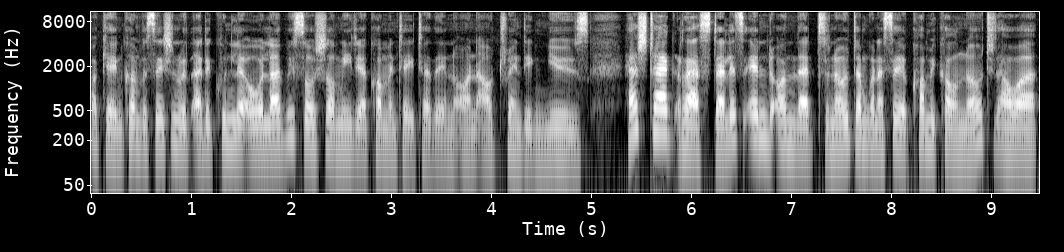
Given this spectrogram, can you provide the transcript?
Okay, in conversation with Adekunle Owolabi, social media commentator, then on our trending news. Hashtag Rasta. Let's end on that note. I'm going to say a comical note. Our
